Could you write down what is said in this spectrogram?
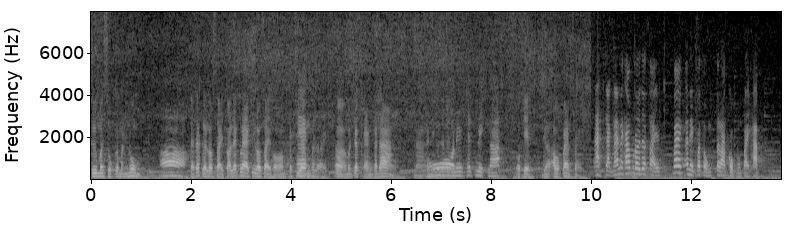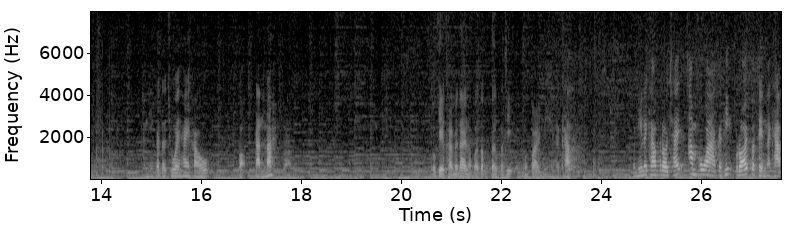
คือมันสุกแล้วมันนุ่มอ๋อแต่ถ้าเกิดเราใส่ตอนแรก ๆ ที่เราใส่หอมกระเทียมแห้งไปเลยเออมันจะแข็งกระด้างนะอันนี้ก็จะเป็โอ้นนี่เทคนิคนะโอเค เดี๋ยวเอาแป้งใส่ อะจากนั้นนะครับเราจะใส่แป้งอเนกประสงค์ตรากบลงไปครับ อันนี้ก็จะช่วยให้เขาเกาะกันนะ โอเคขาดไม่ได้เราก็ต้องเติมกะทิลงไปนี่นะครับ วันนี้นะครับเราใช้อัมพวากะทิร้อยเปอร์เซ็นต์นะครับ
